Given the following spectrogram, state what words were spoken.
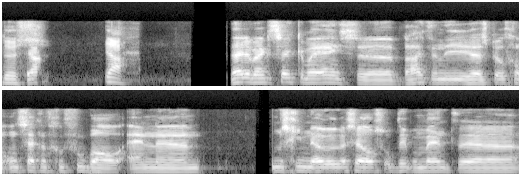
Dus Ja. ja, Nee, daar ben ik het zeker mee eens. Eh Brighton die eh, speelt gewoon ontzettend goed voetbal. En eh, misschien zelfs op dit moment eh,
